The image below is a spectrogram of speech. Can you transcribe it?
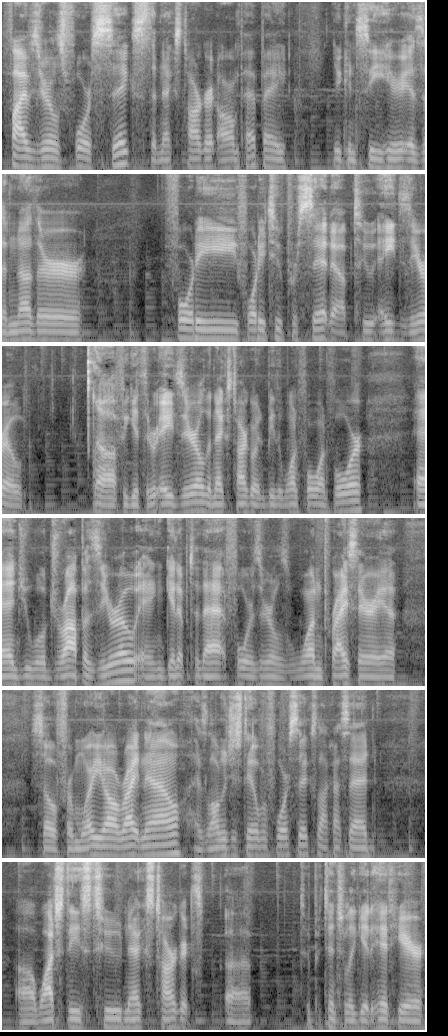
5046, the next target on Pepe, you can see here is another 40, 42% up to 80. Uh, if you get through 80, the next target would be the 1414 and you will drop a zero and get up to that four zeros one price area. So from where you are right now, as long as you stay over four six, like I said, uh, watch these two next targets uh, to potentially get hit here.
